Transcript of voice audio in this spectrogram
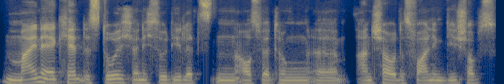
meine Erkenntnis durch, wenn ich so die letzten Auswertungen äh, anschaue, dass vor allen Dingen die Shops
